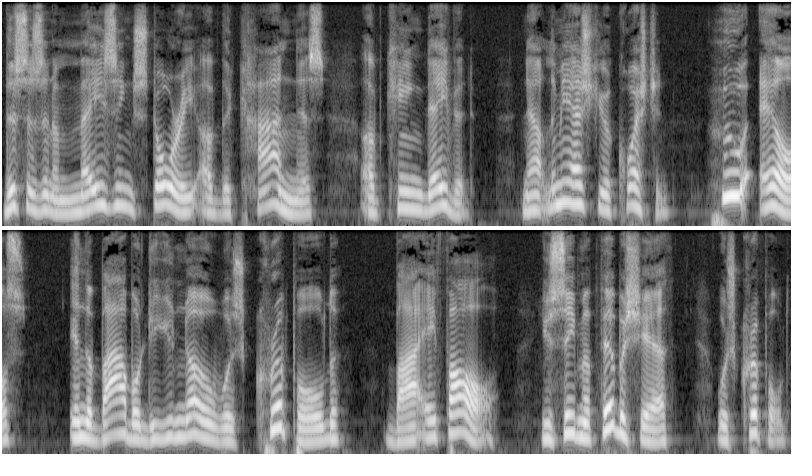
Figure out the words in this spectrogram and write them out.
this is an amazing story of the kindness of King David. Now, let me ask you a question. Who else in the Bible do you know was crippled by a fall? You see, Mephibosheth was crippled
